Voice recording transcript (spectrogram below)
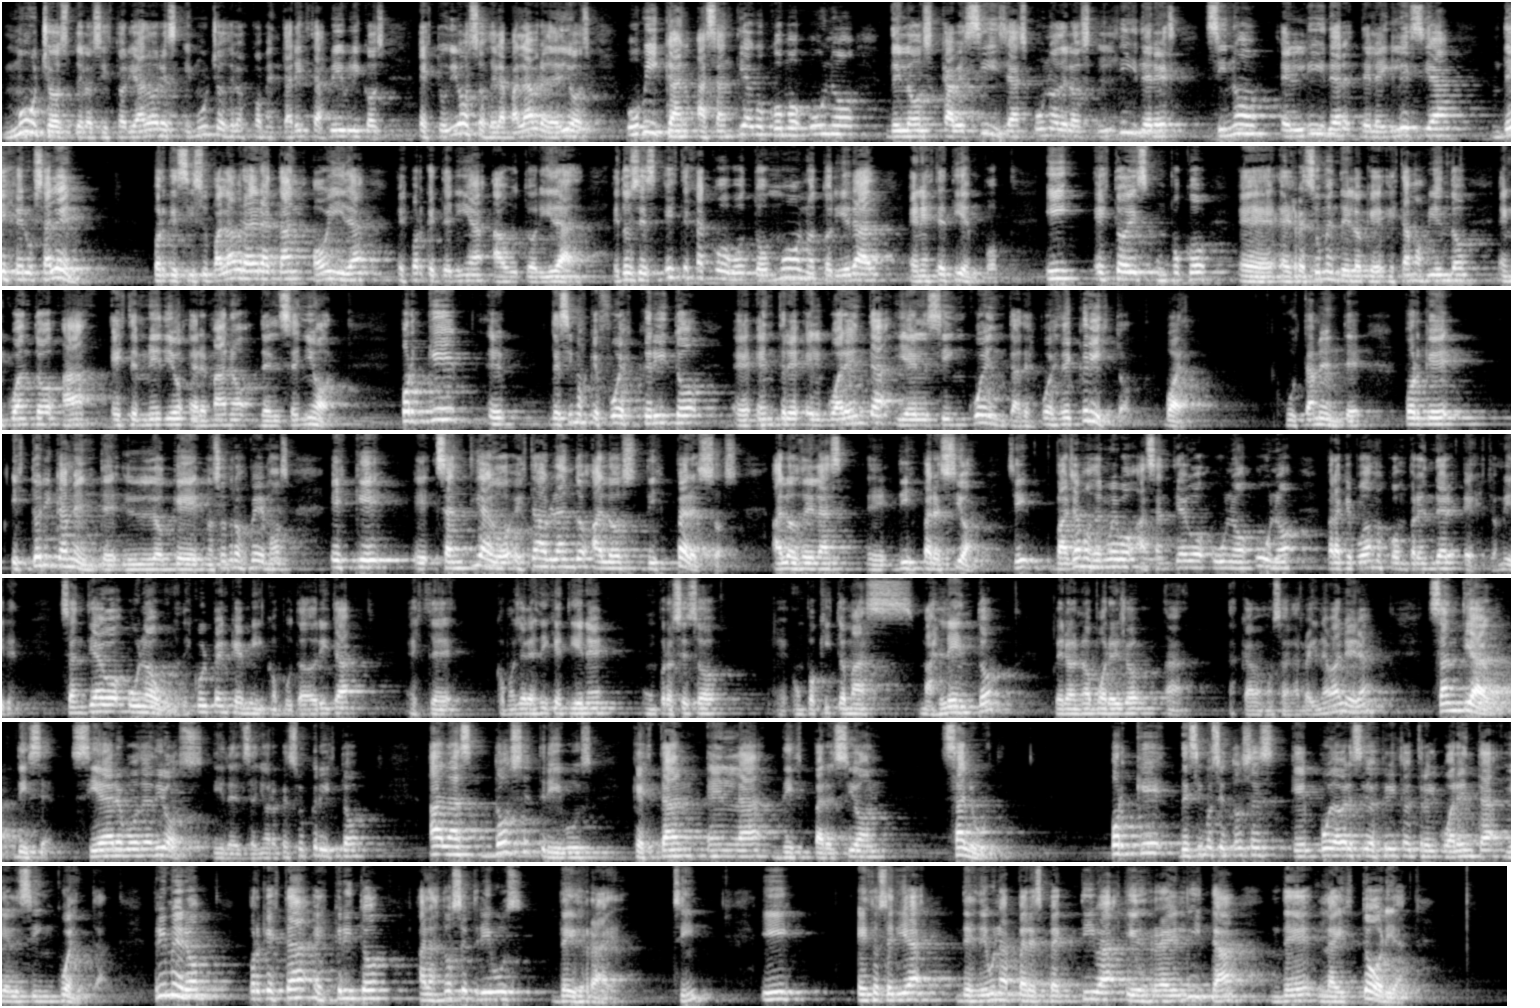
muchos de los historiadores y muchos de los comentaristas bíblicos estudiosos de la palabra de Dios ubican a Santiago como uno de los cabecillas, uno de los líderes, sino el líder de la iglesia de Jerusalén. Porque si su palabra era tan oída, es porque tenía autoridad. Entonces, este Jacobo tomó notoriedad en este tiempo. Y esto es un poco eh, el resumen de lo que estamos viendo en cuanto a este medio hermano del Señor. ¿Por qué eh, decimos que fue escrito eh, entre el 40 y el 50 después de Cristo? Bueno, justamente porque históricamente lo que nosotros vemos es que eh, Santiago está hablando a los dispersos, a los de la eh, dispersión. ¿sí? Vayamos de nuevo a Santiago 1.1 para que podamos comprender esto. Miren, Santiago 1.1. Disculpen que mi computadorita este, como ya les dije, tiene un proceso eh, un poquito más, más lento, pero no por ello, ah, acá vamos a la Reina Valera. Santiago dice, siervo de Dios y del Señor Jesucristo, a las doce tribus que están en la dispersión, salud. ¿Por qué decimos entonces que puede haber sido escrito entre el 40 y el 50? Primero, porque está escrito a las doce tribus de Israel. ¿sí? Y esto sería desde una perspectiva israelita de la historia.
